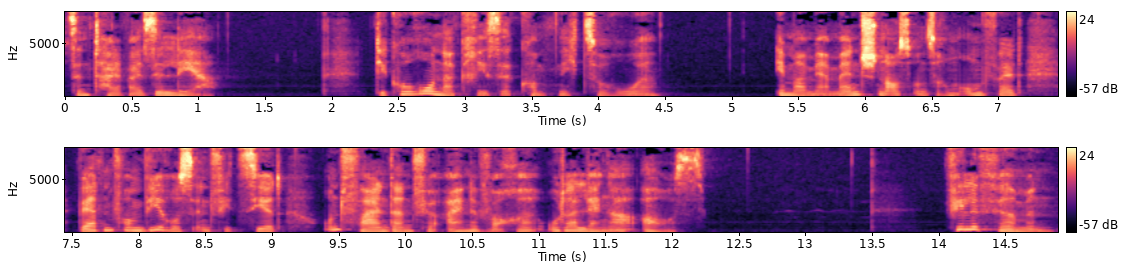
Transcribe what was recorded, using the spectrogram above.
sind teilweise leer. Die Corona-Krise kommt nicht zur Ruhe. Immer mehr Menschen aus unserem Umfeld werden vom Virus infiziert und fallen dann für eine Woche oder länger aus. Viele Firmen,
